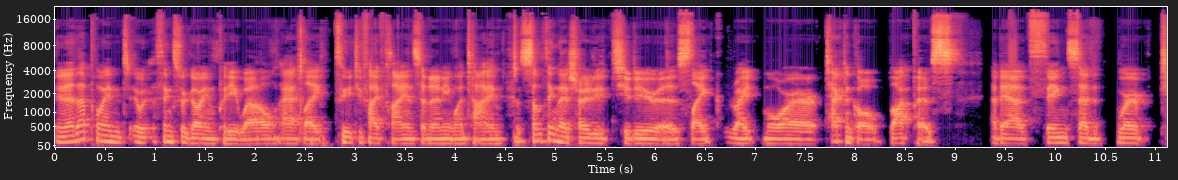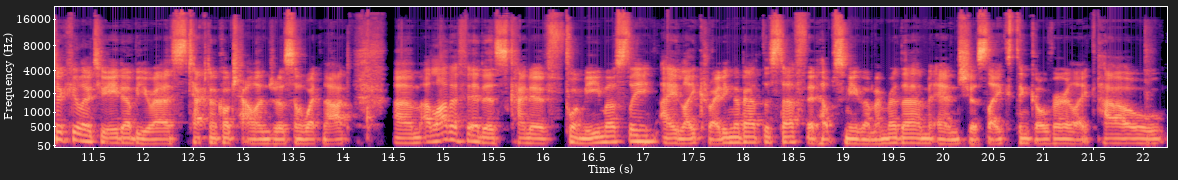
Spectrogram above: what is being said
And at that point, it, things were going pretty well. I had like three to five clients at any one time. Something that I started to do is like write more technical blog posts about things that were particular to AWS, technical challenges and whatnot. Um, a lot of it is kind of for me mostly. I like writing about this stuff. It helps me remember them and just like think over like how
